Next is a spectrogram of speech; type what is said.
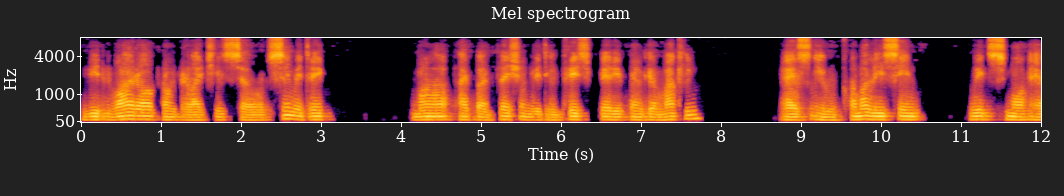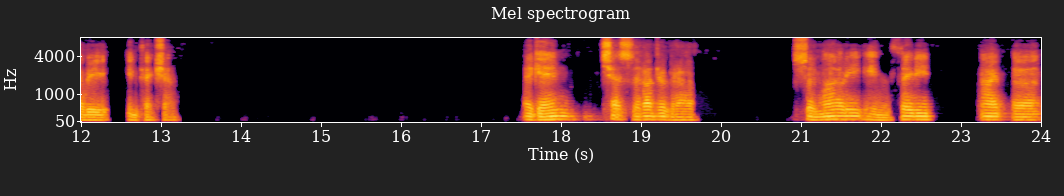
with viral bronchiolitis, so symmetric hyperinflation with increased peribronchial marking, as in commonly seen with small airway infection. Again, chest radiograph, Somali inflated hyper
